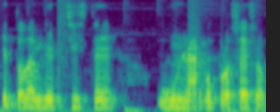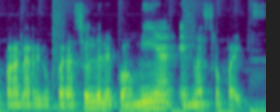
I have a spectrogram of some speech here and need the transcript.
que todavía existe un largo proceso para la recuperación de la economía en nuestro país.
